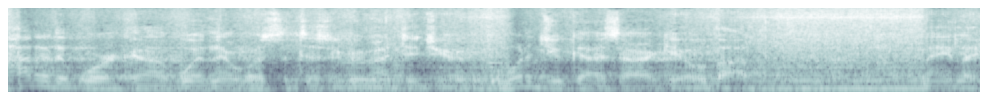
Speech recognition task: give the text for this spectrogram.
How did it work out when there was a disagreement? Did you? What did you guys argue about mainly?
